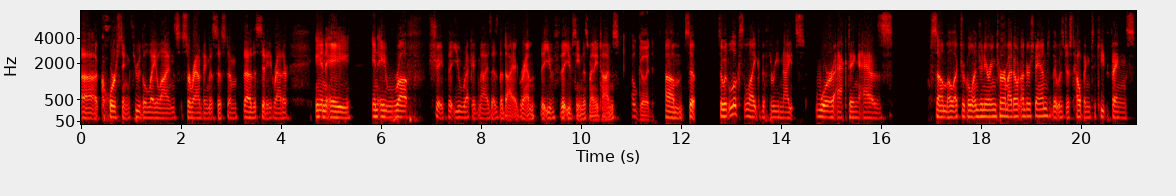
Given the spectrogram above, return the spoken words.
uh, coursing through the ley lines surrounding the system, the the city rather, in a in a rough shape that you recognize as the diagram that you've that you've seen this many times. Oh, good. Um, so So it looks like the three knights were acting as some electrical engineering term I don't understand that was just helping to keep things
